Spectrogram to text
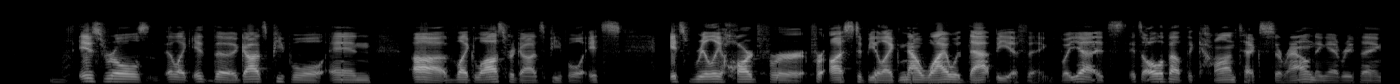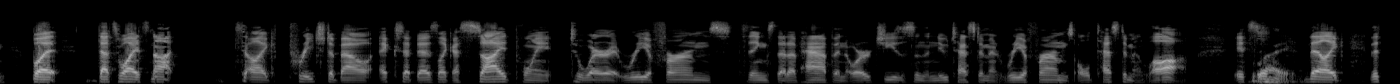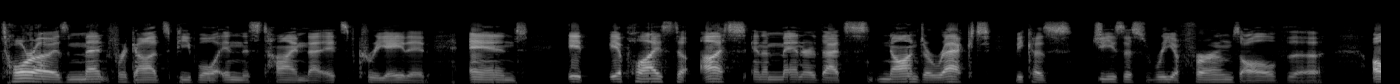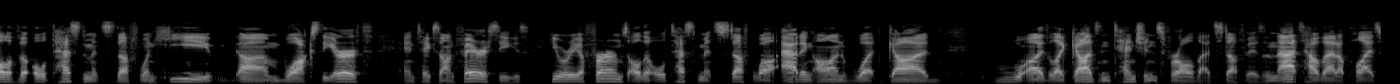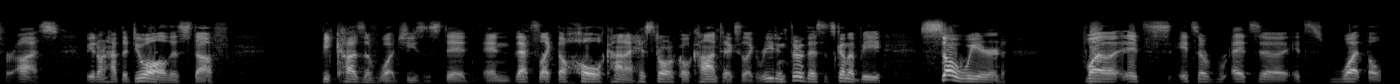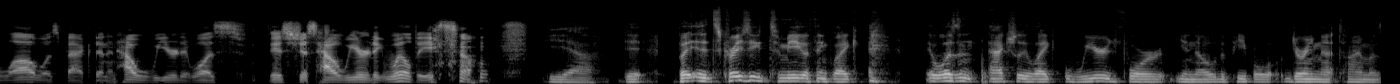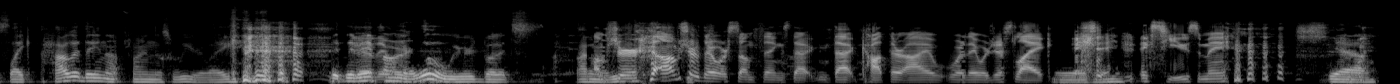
israel's like it, the god's people and uh like laws for god's people it's it's really hard for for us to be like now why would that be a thing but yeah it's it's all about the context surrounding everything but that's why it's not like preached about except as like a side point to where it reaffirms things that have happened or Jesus in the New Testament reaffirms Old Testament law. It's Right. that like the Torah is meant for God's people in this time that it's created and it, it applies to us in a manner that's non-direct because Jesus reaffirms all of the all of the Old Testament stuff when he um, walks the earth and takes on Pharisees. He reaffirms all the Old Testament stuff while adding on what God, uh, like God's intentions for all that stuff is, and that's how that applies for us. We don't have to do all this stuff because of what Jesus did, and that's like the whole kind of historical context. Like reading through this, it's gonna be so weird, but it's it's a it's a it's what the law was back then, and how weird it was. It's just how weird it will be. So. Yeah. It, but it's crazy to me to think like it wasn't actually like weird for, you know, the people during that time. It's like, how did they not find this weird? Like they, they may Yeah, have they found it a little weird, but it's I we- sure. I'm sure there were some things that that caught their eye where they were just like, Mhm. "Excuse me." Yeah.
